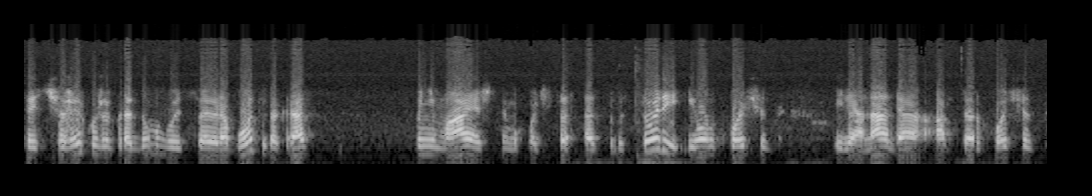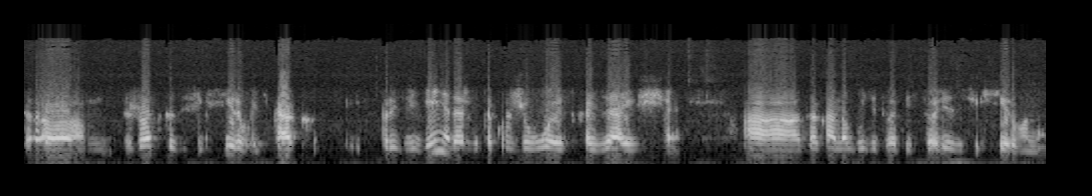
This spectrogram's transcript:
То есть человек уже продумывает свою работу, как раз понимая, что ему хочется остаться в истории, и он хочет, или она, да, автор, хочет э, жестко зафиксировать, как произведение, даже вот такое живое, скользящее, а, как оно будет в этой истории зафиксировано.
